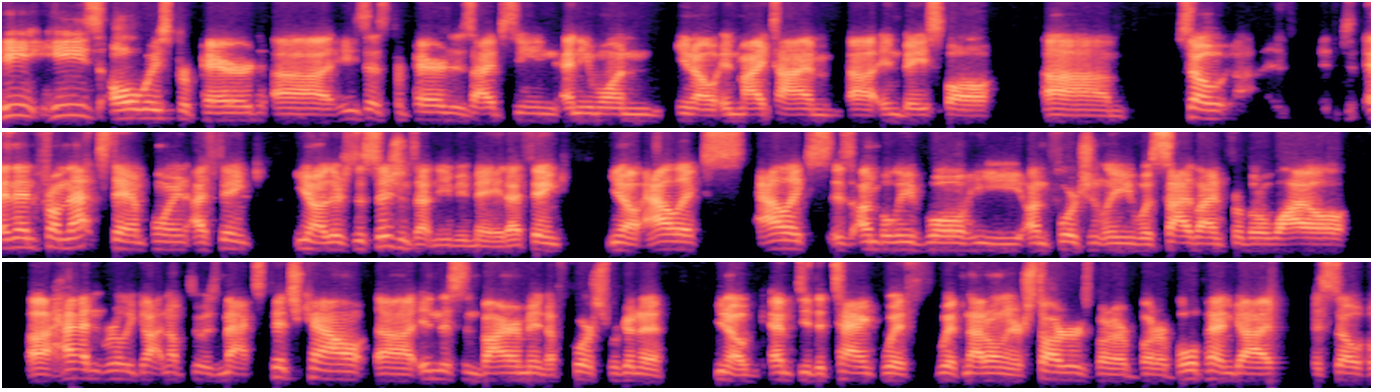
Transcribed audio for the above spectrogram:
he he's always prepared. Uh, he's as prepared as I've seen anyone, you know, in my time uh, in baseball. Um, so, and then from that standpoint, I think you know there's decisions that need to be made. I think you know, Alex, Alex is unbelievable. He unfortunately was sidelined for a little while. Uh, hadn't really gotten up to his max pitch count uh, in this environment. Of course, we're going to, you know, empty the tank with with not only our starters but our but our bullpen guys. So,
